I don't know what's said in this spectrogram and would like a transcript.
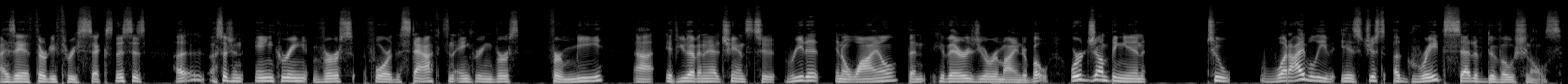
Isaiah 33 6. This is a, a, such an anchoring verse for the staff. It's an anchoring verse for me. Uh, if you haven't had a chance to read it in a while, then there's your reminder. But we're jumping in to what I believe is just a great set of devotionals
